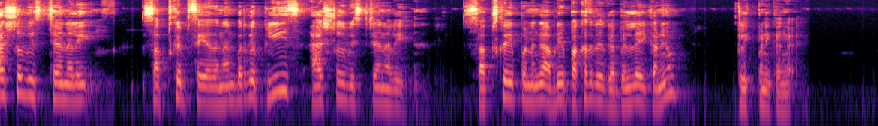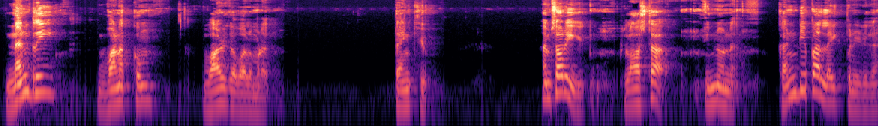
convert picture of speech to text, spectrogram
ஆஸ்ட்ரோவிஸ் சேனலை சப்ஸ்கிரைப் செய்யாத நண்பர்கள் ப்ளீஸ் ஆஸ்ட்ரோவிஸ் சேனலை சப்ஸ்கிரைப் பண்ணுங்கள் அப்படியே பக்கத்தில் இருக்க பெல் ஐக்கானையும் கிளிக் பண்ணிக்கோங்க. நன்றி வணக்கம் வாழ்க வளமுடன். தேங்க்யூ ஐம் சாரி லாஸ்ட்டாக இன்னொன்று கண்டிப்பாக லைக் பண்ணிவிடுங்க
